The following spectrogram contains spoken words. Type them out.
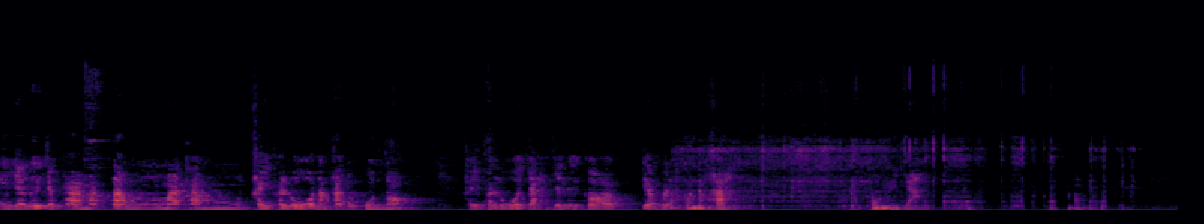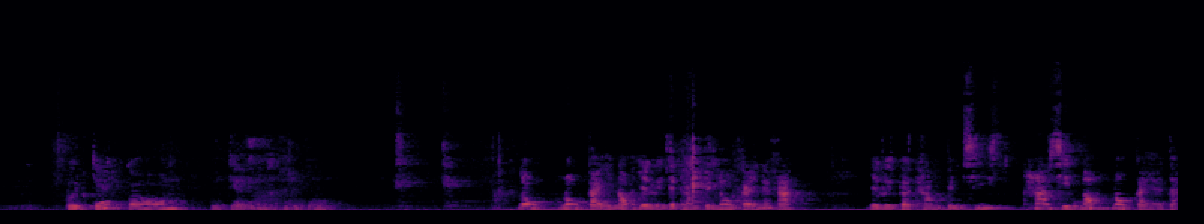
นวันนี้ยายเลยจะพามาตำมาทำไข่พะโล้นะคะ ทุกคนเนาะไข่พะโล้จ้ะยายเลยก็เตรียมไว้ก่อนนะคะลองด้วยจ้ะเอาเปิดแก๊สก่อนเปิดแก๊สก่อนนะคะทุกคนน่องน่องไก่เนาะยายเลยจะทำเป็นน่องไก่นะคะเดี๋ยวเลยก็ทำเป็นสีห้าชิ้นเนาะน่องไก่อะจ้ะ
